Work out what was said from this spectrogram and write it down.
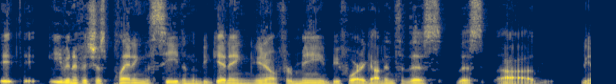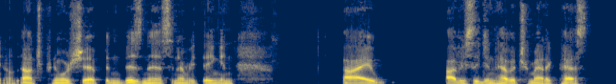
it, it, even if it's just planting the seed in the beginning, you know, for me, before I got into this, this, uh, you know, entrepreneurship and business and everything. And I obviously didn't have a traumatic past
